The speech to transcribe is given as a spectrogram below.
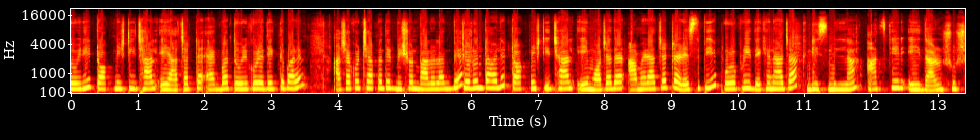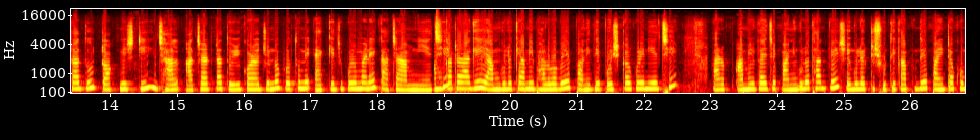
তৈরি টক মিষ্টি ঝাল এই আচারটা একবার তৈরি করে দেখতে পারেন। আশা করছি আপনাদের ভীষণ ভালো লাগবে। চলুন তাহলে টক মিষ্টি ঝাল এই মজাদার আমের আচারটা রেসিপি পুরোপুরি দেখে নেওয়া যাক। বিসমিল্লা আজকের এই দারুণ সুস্বাদু টক মিষ্টি ঝাল আচারটা তৈরি করার জন্য প্রথমে এক কেজি পরিমাণে কাঁচা আম নিয়েছি। কাটার আগে এই আমগুলোকে আমি ভালোভাবে পানি দিয়ে পরিষ্কার করে নিয়েছি। আর আমের গায়ে যে পানিগুলো থাকবে সেগুলো একটি সুতি কাপড় দিয়ে পানিটা খুব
